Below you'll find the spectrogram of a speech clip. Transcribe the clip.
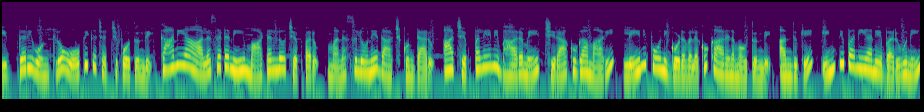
ఇద్దరి ఒంట్లో ఓపిక చచ్చిపోతుంది. కాని ఆ అలసటని మాటల్లో చెప్పరు మనస్సులోనే దాచుకుంటారు. ఆ చెప్పలేని భారమే చిరాకుగా మారి లేనిపోని గొడవలకు కారణమవుతుంది. అందుకే ఇంటి పని అనే బరువుని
